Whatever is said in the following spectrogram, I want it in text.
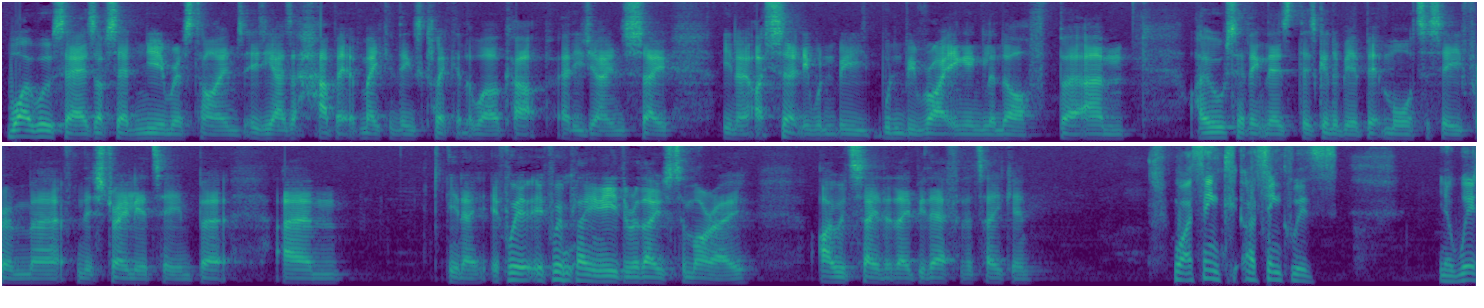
What I will say, as I've said numerous times, is he has a habit of making things click at the World Cup, Eddie Jones. So, you know, I certainly wouldn't be wouldn't be writing England off, but um, I also think there's there's going to be a bit more to see from uh, from the Australia team, but. Um, you know, if we're if we're playing either of those tomorrow, I would say that they'd be there for the taking. Well, I think I think with you know we're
